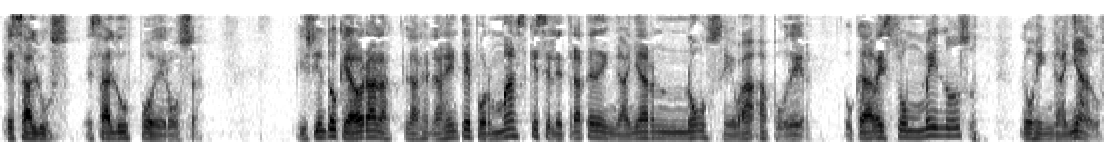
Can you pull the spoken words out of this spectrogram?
esa luz, esa luz poderosa. Y siento que ahora la, gente, por más que se le trate de engañar, no se va a poder. O cada vez son menos los engañados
